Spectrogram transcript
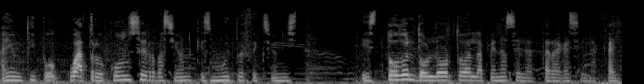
hay un tipo cuatro conservación que es muy perfeccionista. Es todo el dolor, toda la pena se la traga, se la calla.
